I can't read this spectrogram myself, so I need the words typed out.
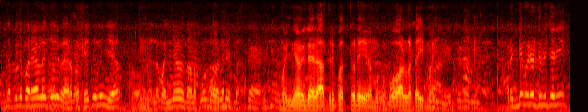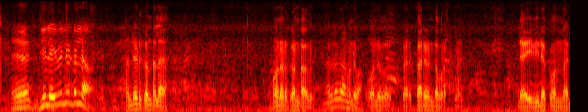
എന്താ പിന്നെ പറയാനുള്ള വേറെ പ്രത്യേകിച്ചൊന്നും ഇല്ല. നല്ല മഞ്ഞാണ് തണുപ്പുകൊണ്ട് മഞ്ഞാണില്ല രാത്രി പത്ത് മണി. നമുക്ക് പോകാനുള്ള ടൈമായി എന്റെ ലൈവിലുണ്ടല്ലോ എന്റെ എടുക്കണ്ടല്ലേ ഓനെടുക്കണ്ടാന്ന് പെരക്കാരുണ്ട പ്രശ്നമാണ് ലൈവിലൊക്കെ വന്നാൽ.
